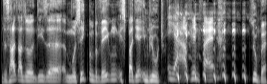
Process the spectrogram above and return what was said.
Das heißt also, diese Musik und Bewegung ist bei dir im Blut. Ja, auf jeden Fall. Super.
